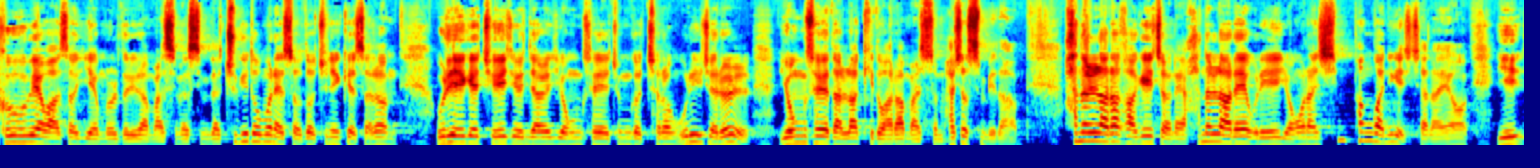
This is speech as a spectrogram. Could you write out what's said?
그 후에 와서 예물을 드리라 말씀했습니다. 주기도문에서도 주님께서는 우리에게 죄 지은 자를 용서해 준 것처럼 우리 죄를 용서해 달라 기도하라 말씀하셨습니다. 하늘나라 가기 전에 하늘나라에 우리 영원한 심판관이 계시잖아요. 이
